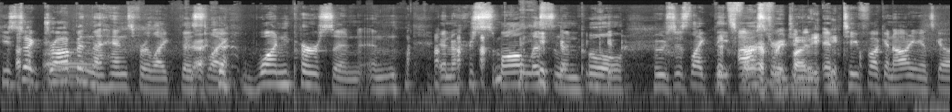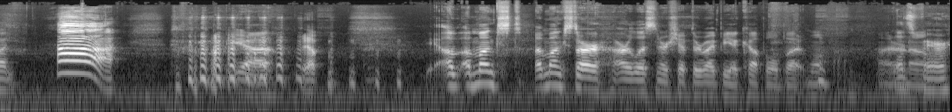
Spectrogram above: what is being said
He's like dropping the hints for like this like one person in in our small listening pool who's just like the It's ostrich in an everybody. empty fucking audience going, ah. yeah. Yep. A- amongst amongst our our listenership, there might be a couple, but well, I don't That's know.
